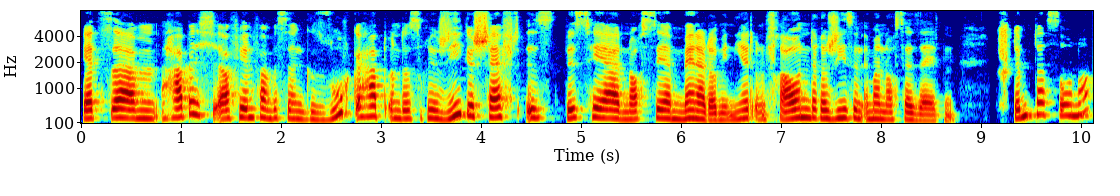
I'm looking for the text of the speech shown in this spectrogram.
Jetzt ähm, habe ich auf jeden Fall ein bisschen gesucht gehabt und das Regiegeschäft ist bisher noch sehr männerdominiert und Frauen in der Regie sind immer noch sehr selten. Stimmt das so noch?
